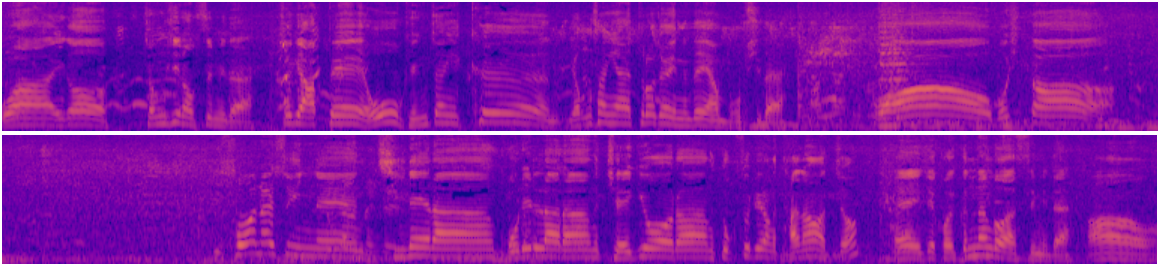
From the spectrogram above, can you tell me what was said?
와, 이거 정신 없습니다. 저기 앞에, 오, 굉장히 큰 영상이 하나 틀어져 있는데 한번 봅시다. 와우, 멋있다. 소환할 수 있는 지네랑 고릴라랑 제규어랑 독수리랑 다 나왔죠? 네, 이제 거의 끝난 것 같습니다. 아우.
